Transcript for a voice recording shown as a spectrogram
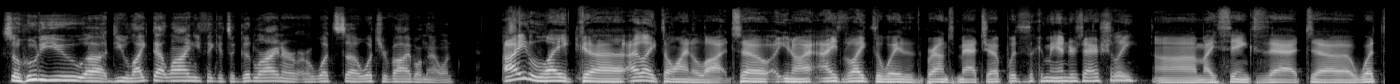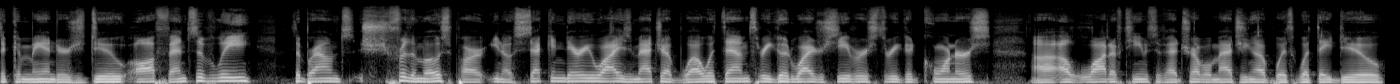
so who do you uh, do you like that line you think it's a good line or, or what's uh, what's your vibe on that one I like uh, I like the line a lot. So you know, I, I like the way that the Browns match up with the Commanders. Actually, um, I think that uh, what the Commanders do offensively, the Browns, for the most part, you know, secondary wise, match up well with them. Three good wide receivers, three good corners. Uh, a lot of teams have had trouble matching up with what they do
